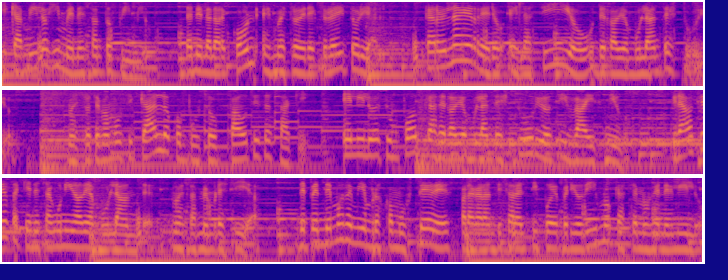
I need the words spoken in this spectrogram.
y Camilo Jiménez Santofimio. Daniel Alarcón es nuestro director editorial. Carolina Guerrero es la CEO de Radioambulante Estudios. Nuestro tema musical lo compuso Pauchi Sasaki. El Hilo es un podcast de Radioambulante Estudios y Vice News. Gracias a quienes han unido a Deambulantes, nuestras membresías. Dependemos de miembros como ustedes para garantizar el tipo de periodismo que hacemos en el hilo.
